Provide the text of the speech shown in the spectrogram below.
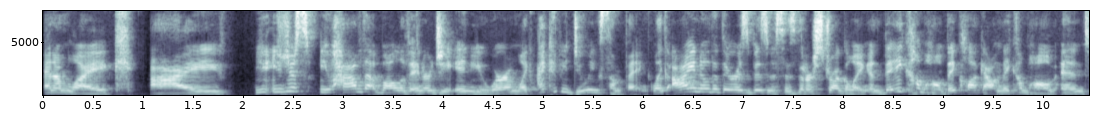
and I'm like, I you, just you have that ball of energy in you where I'm like, I could be doing something. Like I know that there is businesses that are struggling and they come home, they clock out and they come home and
